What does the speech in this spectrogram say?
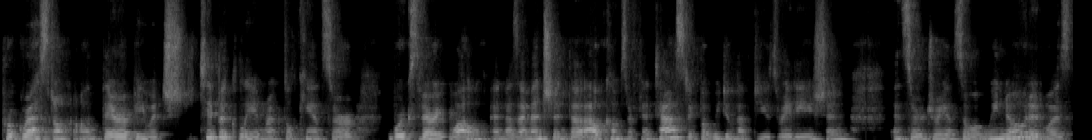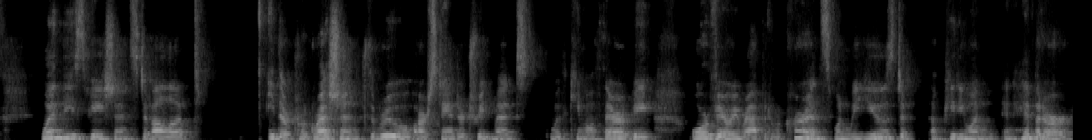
progressed on, on therapy, which typically in rectal cancer works very well. And as I mentioned, the outcomes are fantastic, but we do have to use radiation and surgery. And so what we noted was when these patients developed either progression through our standard treatment with chemotherapy or very rapid recurrence when we used a, a PD1 inhibitor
